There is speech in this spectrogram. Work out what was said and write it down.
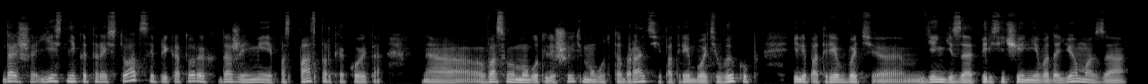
Дальше есть некоторые ситуации, при которых даже имея паспорт какой-то, а, вас его могут лишить, могут отобрать и потребовать выкуп или потребовать э, деньги за пересечение водоема, за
